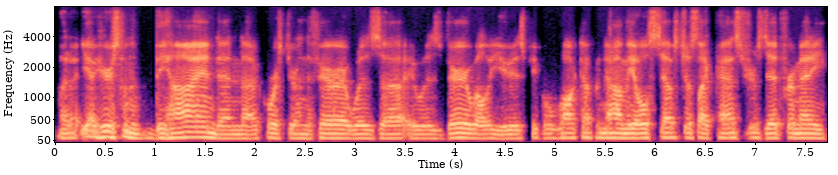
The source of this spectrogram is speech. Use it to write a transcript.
But uh, yeah, here's from the behind, and uh, of course during the fair it was uh, it was very well used. People walked up and down the old steps just like passengers did for many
